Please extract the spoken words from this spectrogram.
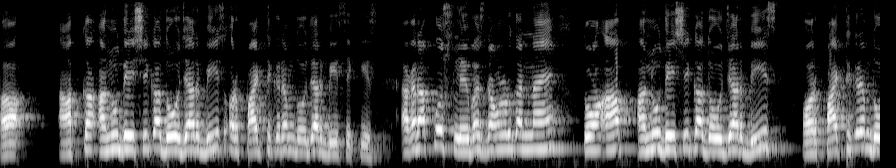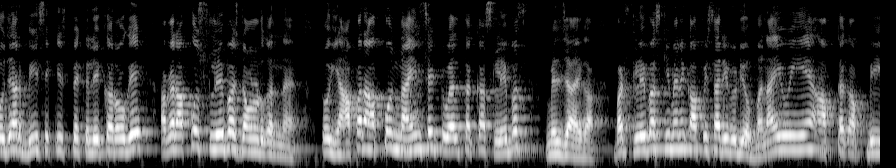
आ, आपका अनुदेशिका 2020 और पाठ्यक्रम 2020-21 अगर आपको सिलेबस डाउनलोड करना है तो आप अनुदेशिका 2020 और पाठ्यक्रम 2020-21 पे क्लिक करोगे, अगर आपको सिलेबस डाउनलोड करना है तो यहाँ पर आपको 9 से 12 तक का सिलेबस मिल जाएगा। बट सिलेबस की मैंने काफ़ी सारी वीडियो बनाई हुई है, आप तक अभी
